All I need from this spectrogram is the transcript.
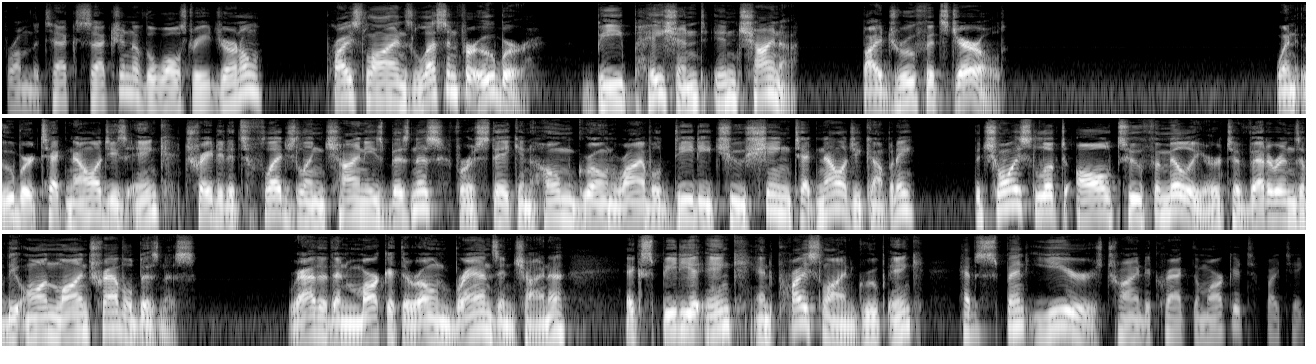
From the tech section of the Wall Street Journal, Priceline's Lesson for Uber Be Patient in China by Drew Fitzgerald. When Uber Technologies Inc. traded its fledgling Chinese business for a stake in homegrown rival Didi Chuxing Technology Company, the choice looked all too familiar to veterans of the online travel business. Rather than market their own brands in China, Expedia Inc. and Priceline Group Inc. have spent years trying to crack the market by taking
